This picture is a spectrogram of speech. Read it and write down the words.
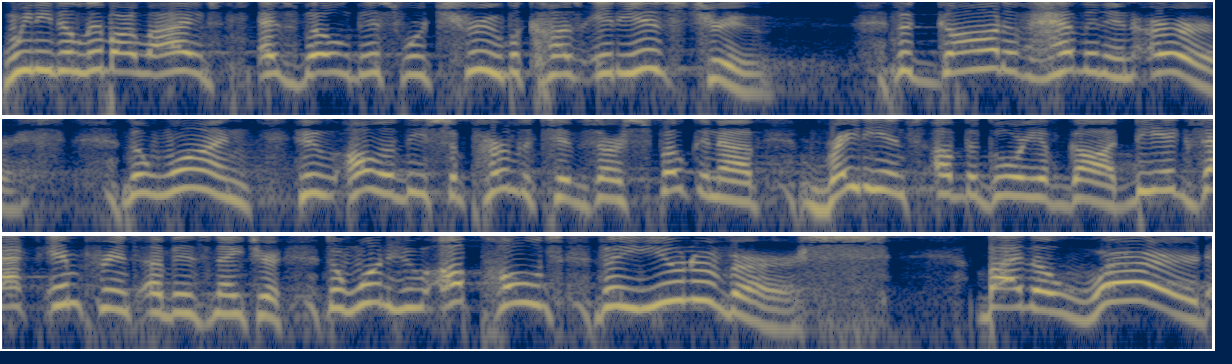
We need to live our lives as though this were true because it is true. The God of heaven and earth, the one who all of these superlatives are spoken of, radiance of the glory of God, the exact imprint of his nature, the one who upholds the universe by the word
